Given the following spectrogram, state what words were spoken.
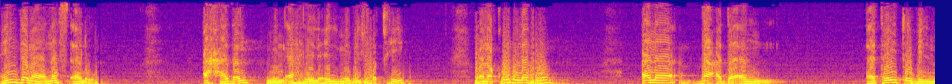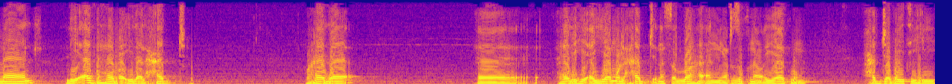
عندما نسأل أحدا من أهل العلم بالفقه ونقول له أنا بعد أن أتيت بالمال لأذهب إلى الحج وهذا آه هذه أيام الحج نسأل الله أن يرزقنا وإياكم حج بيته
